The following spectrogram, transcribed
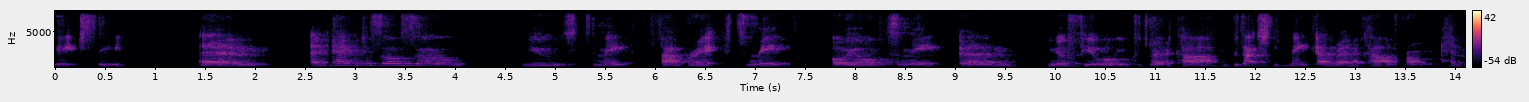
THC. Um, and hemp is also used to make fabric, to make oil, to make um, you know fuel. You could run a car. You could actually make and run a car from hemp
